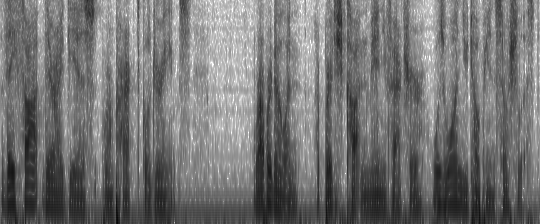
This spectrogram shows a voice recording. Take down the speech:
they thought their ideas were impractical dreams. Robert Owen, a British cotton manufacturer, was one utopian socialist.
